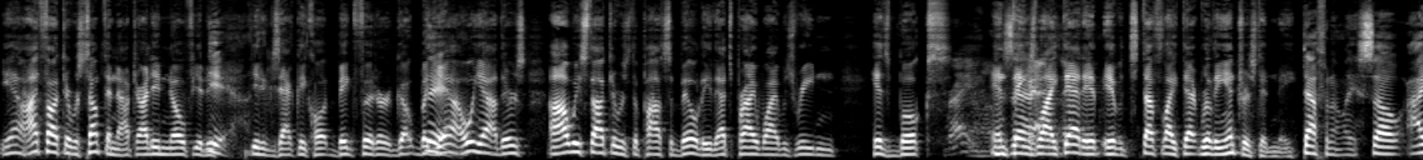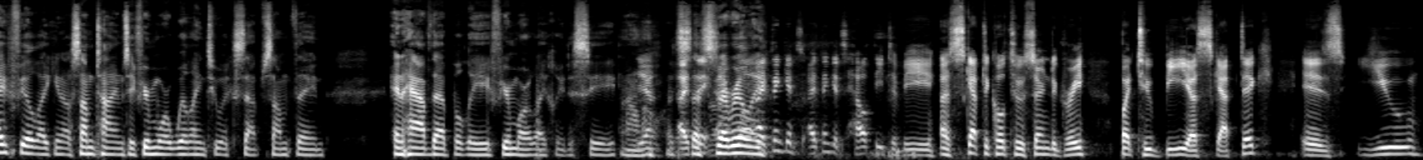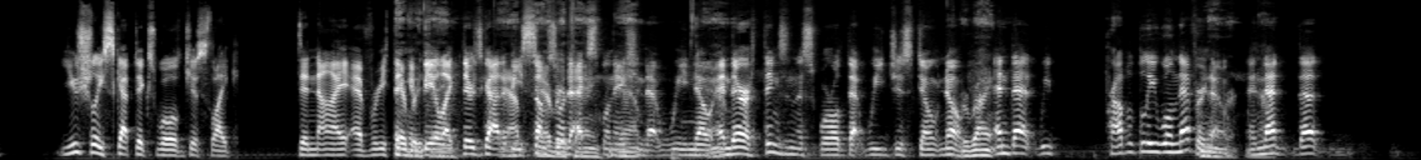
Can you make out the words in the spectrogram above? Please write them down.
Yeah, I thought there was something out there. I didn't know if you'd, Yeah. you'd exactly call it Bigfoot or go, but Yeah. yeah. oh yeah. There's. I always thought there was the possibility. That's probably why I was reading his books Right. and things like that. It, it stuff like that really interested me. Definitely. So I feel like, you know, sometimes if you're more willing to accept something and have that belief, you're more likely to see. I don't Yeah, know. That's, I that's think, really. well, I think it's I think it's healthy to be a skeptical to a certain degree, but to be a skeptic is you. Usually, skeptics will just like deny everything, and be like, "There's got to be Yep, some sort of explanation Yeah. that we know," Yeah. and there are things in this world that we just don't know, Right. and that we probably will never, know, and no. that that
